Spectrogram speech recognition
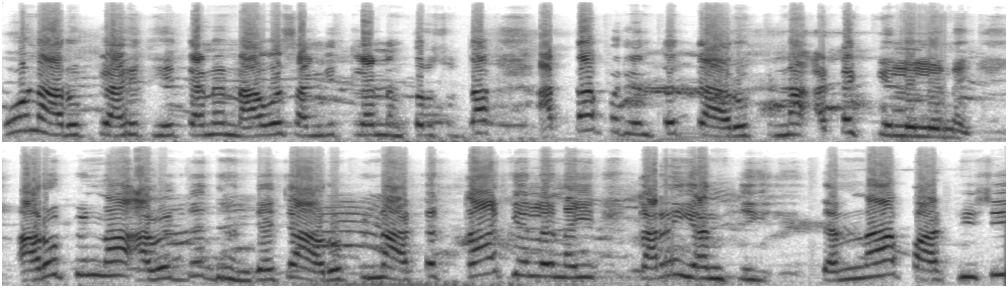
कोण आरोपी आहेत हे त्यानं नावं सांगितल्यानंतर सुद्धा आतापर्यंत त्या आरोपींना अटक केलेले नाही. आरोपींना अवैध धंद्याच्या आरोपींना अटक का केलं नाही? कारण यांची त्यांना पाठीशी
